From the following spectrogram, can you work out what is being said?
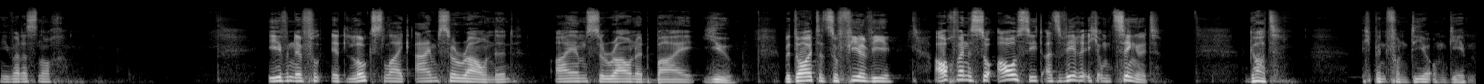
wie war das noch? Even if it looks like I'm surrounded, I am surrounded by you. Bedeutet so viel wie, auch wenn es so aussieht, als wäre ich umzingelt. Gott, ich bin von dir umgeben.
